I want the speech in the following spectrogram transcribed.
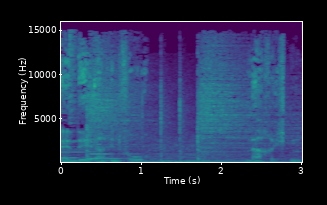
NDR Info. Nachrichten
